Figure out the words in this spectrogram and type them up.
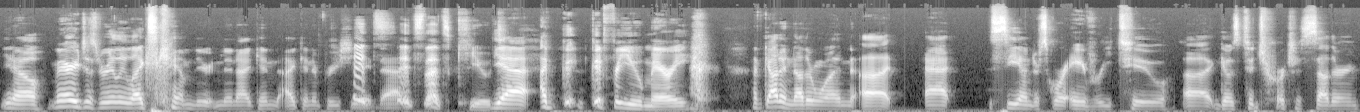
You know, Mary just really likes Cam Newton, and I can I can appreciate it's, that. it's that's cute. yeah, I, Good, good for you, Mary. I've got another one uh, at C underscore Avery two. Uh, goes to Georgia Southern.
